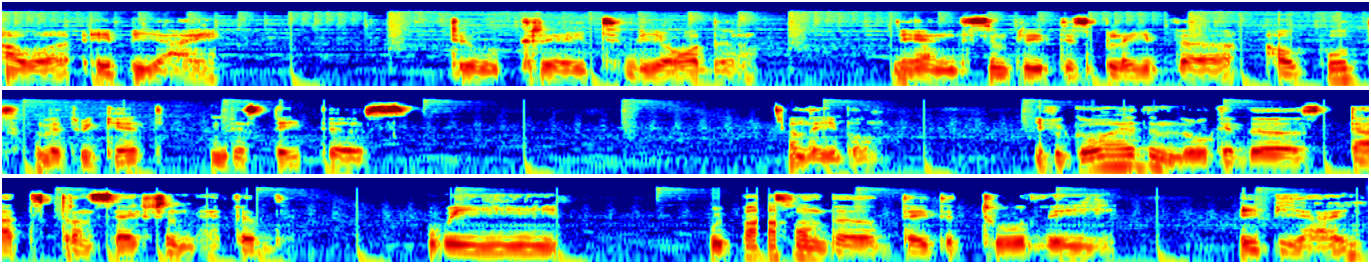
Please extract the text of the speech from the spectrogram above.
our API to create the order and simply display the output that we get in the status label. If we go ahead and look at the start transaction method, we we pass on the data to the API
